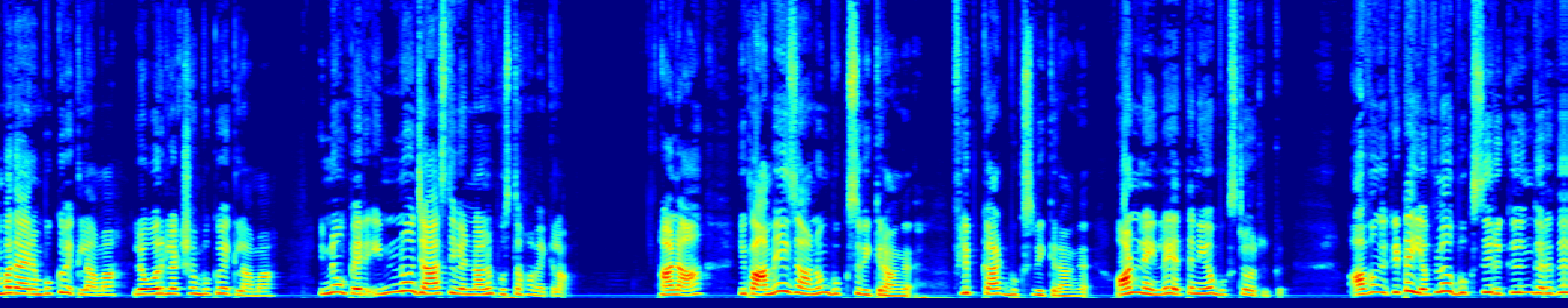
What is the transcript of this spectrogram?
ஐம்பதாயிரம் புக்கு வைக்கலாமா? இல்லை ஒரு லட்சம் புக்கு வைக்கலாமா? இன்னும் பெரு இன்னும் ஜாஸ்தி வேணாலும் புஸ்தகம் வைக்கலாம். ஆனால் இப்போ அமேசானும் புக்ஸ் விற்கிறாங்க ஃப்ளிப்கார்ட் புக்ஸ் விற்கிறாங்க ஆன்லைனில் எத்தனையோ புக் ஸ்டோர் இருக்குது அவங்கக்கிட்ட எவ்வளோ புக்ஸ் இருக்குங்கிறது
